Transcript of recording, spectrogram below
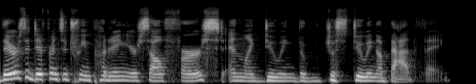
there's a difference between putting yourself first and like doing the just doing a bad thing.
